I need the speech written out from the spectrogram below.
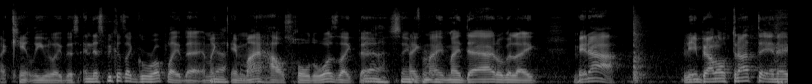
I can't leave it like this. And that's because I grew up like that. And like, Yeah. in my household, was like that. Yeah, same like my, me. my dad will be like, mira, limpia los trastes, and I,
